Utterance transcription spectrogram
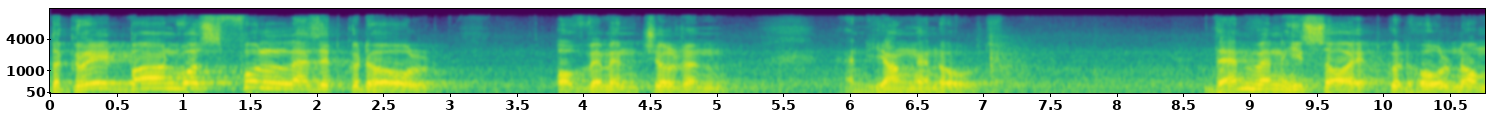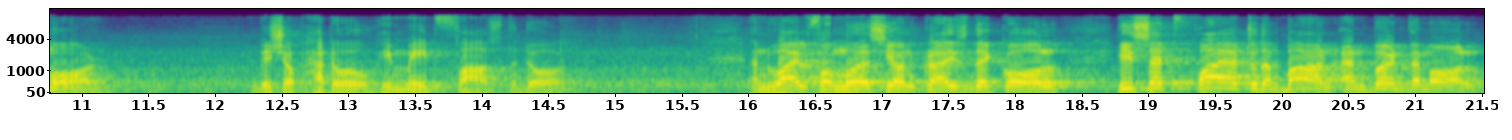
The great barn was full as it could hold of women, children, and young and old. Then when he saw it could hold no more, Bishop Hatto, he made fast the door. And while for mercy on Christ they call, he set fire to the barn and burned them all.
